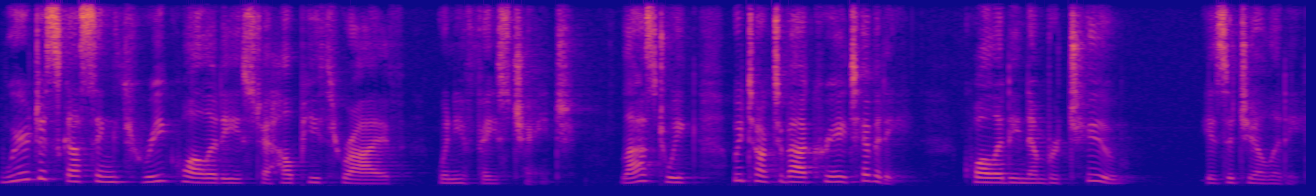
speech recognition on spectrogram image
we're discussing three qualities to help you thrive when you face change. Last week, we talked about creativity. Quality number two is agility.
